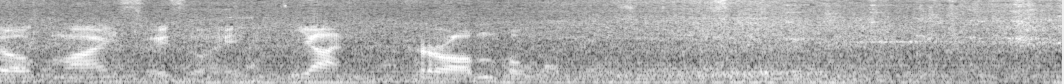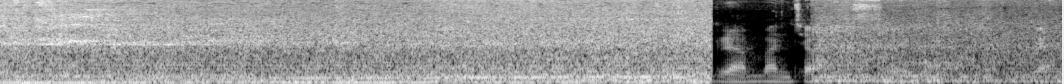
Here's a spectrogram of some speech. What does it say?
ดอกไม้สวยๆ ย่านพร้อมพงษ์รามบ้านช่องสวยงามย่าน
